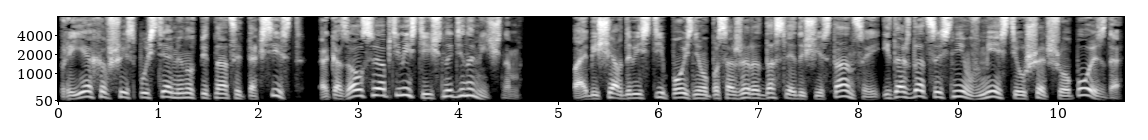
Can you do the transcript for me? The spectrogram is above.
Приехавший спустя минут 15 таксист оказался оптимистично динамичным. Пообещав довести позднего пассажира до следующей станции и дождаться с ним вместе ушедшего поезда,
